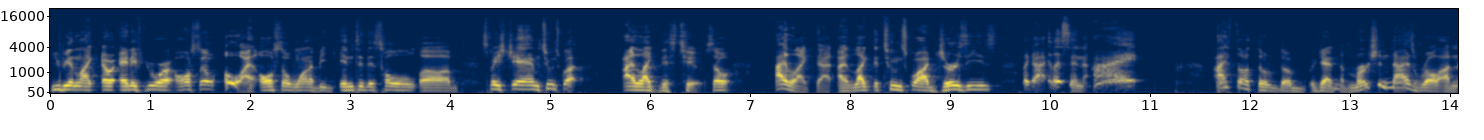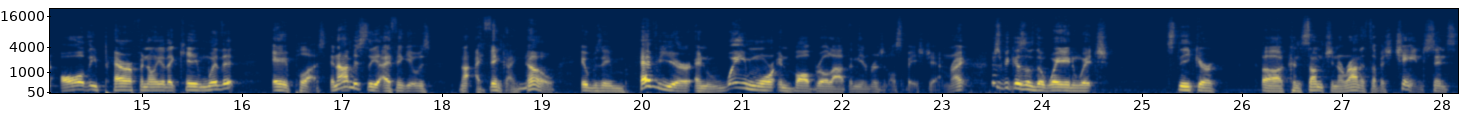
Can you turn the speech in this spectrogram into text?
you being like, or, and if you are also, oh, I also want to be into this whole uh, Space Jam Toon Squad. I like this too. So I like that. I like the Toon Squad jerseys. Like, I listen, I I thought the the again the merchandise rollout and all the paraphernalia that came with it, a plus. And obviously, I think it was not. I think I know it was a heavier and way more involved rollout than the original Space Jam, right? Just because of the way in which sneaker uh, consumption around that stuff has changed since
